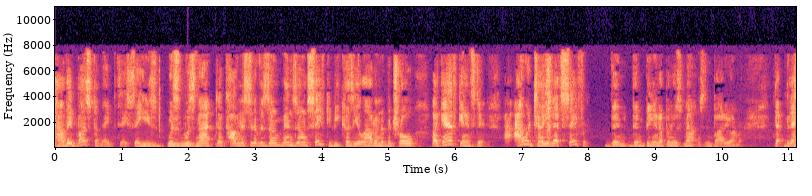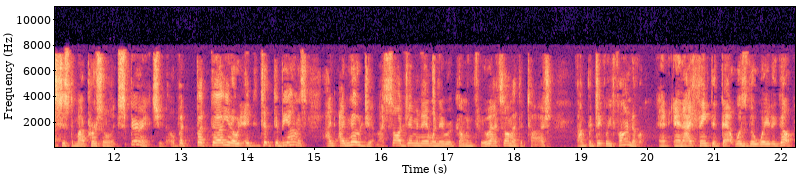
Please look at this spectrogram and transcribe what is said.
how they bust him. They they say he's was was not uh, cognizant of his own men's own safety because he allowed him to patrol like Afghans did. I, I would tell you that's safer than than being up in those mountains in body armor that, that's just my personal experience, you know. But but uh, you know, it, to, to, be honest, I, I know Jim. I saw Jim and Ann when they were coming through. I saw him at the Taj. I'm particularly fond of them, and and I think that that was the way to go.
